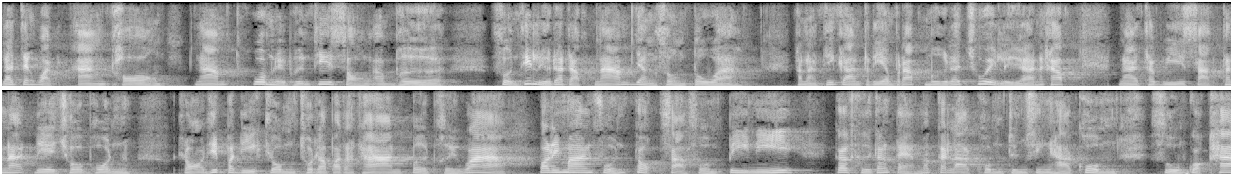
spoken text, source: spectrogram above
และจังหวัดอ่างทอง น้ำท่วมในพื้นที่ 2อำเภอ ส่วนที่เหลือระดับน้ำยังทรงตัว ขณะที่การเตรียมรับมือและช่วยเหลือนะครับนายทวีศักดิ์ธนเดโชพลรองอธิบดีกรมชลประทาน เปิดเผยว่า ปริมาณฝนตกสะสมปีนี้ ก็คือตั้งแต่มกราคมถึงสิงหาคม สูงกว่าค่า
